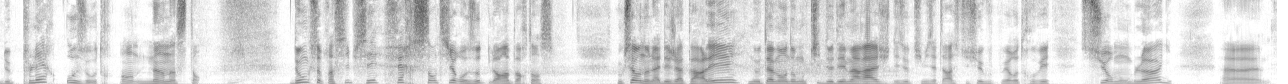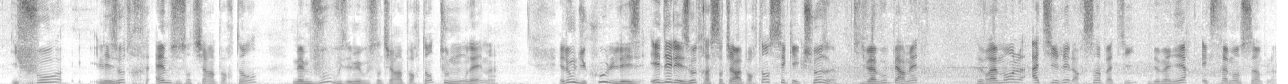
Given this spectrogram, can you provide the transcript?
de plaire aux autres en un instant. Donc ce principe, c'est faire sentir aux autres leur importance. Donc ça, on en a déjà parlé, notamment dans mon kit de démarrage des optimisateurs astucieux que vous pouvez retrouver sur mon blog. Euh, il faut, les autres aiment se sentir importants, même vous, vous aimez vous sentir important, tout le monde aime. Et donc du coup, les, aider les autres à se sentir importants, c'est quelque chose qui va vous permettre de vraiment attirer leur sympathie de manière extrêmement simple.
